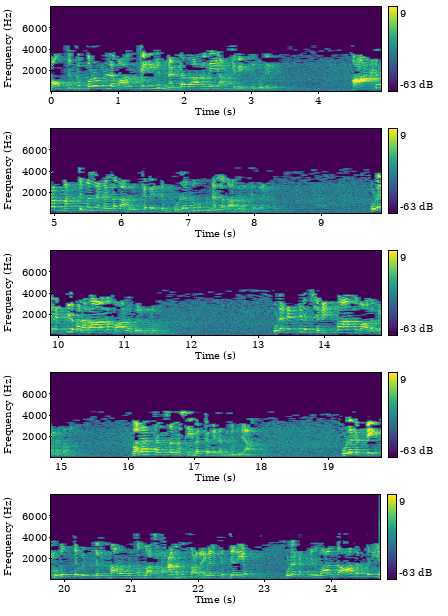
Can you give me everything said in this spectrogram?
மௌத்துக்கு பிறகுள்ள வாழ்க்கையையும் நல்லதாகவே ஆக்கி வைத்து விடு ஆகிரம் மட்டுமல்ல நல்லதாக இருக்க வேண்டும். உலகமும் நல்லதாக இருக்க வேண்டும். உலகத்தில் அழகாக வாழ வேண்டும். உலகத்திலும் செழிப்பாக வாழ வேண்டும். வல தன்ச நசீபக்கமின துன்யா. உலகத்தை கொடுத்து விட்டு பார்வனுக்கு அல்லா சுபானகுத்தால எங்களுக்கு தெரியும் உலகத்தில் வாழ்ந்த ஆகப்பெரிய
